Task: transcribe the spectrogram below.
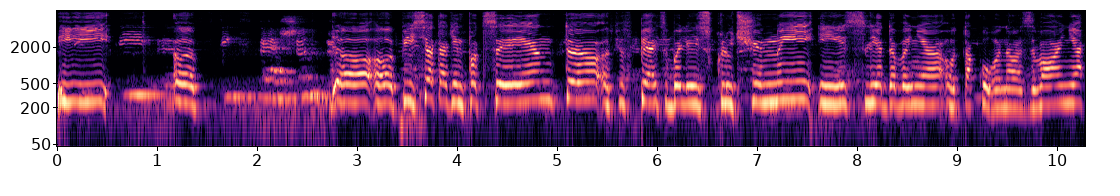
И 51 пациент, 5 были исключены, и исследования вот такого названия.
